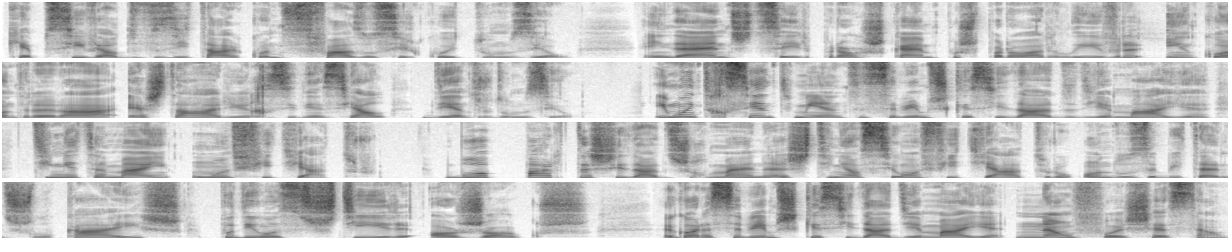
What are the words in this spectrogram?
que é possível de visitar quando se faz o circuito do museu. Ainda antes de sair para os campos, para o ar livre, encontrará esta área residencial dentro do museu. E muito recentemente sabemos que a cidade de Amaia tinha também um anfiteatro. Boa parte das cidades romanas tinha o seu anfiteatro, onde os habitantes locais podiam assistir aos jogos. Agora sabemos que a cidade de Amaia não foi exceção.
